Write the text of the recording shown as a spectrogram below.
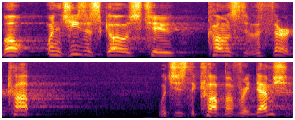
Well, when Jesus goes to, comes to the third cup, which is the cup of redemption,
